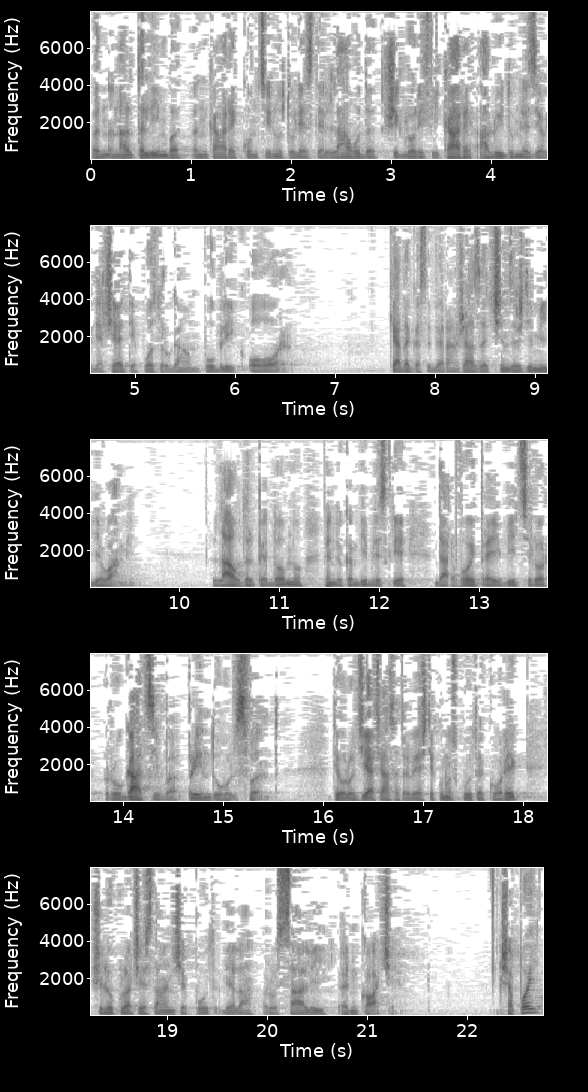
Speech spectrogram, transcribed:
în, în altă limbă în care conținutul este laudă și glorificare a lui Dumnezeu. De aceea te poți ruga în public o oră, chiar dacă se deranjează 50.000 de oameni. Laudă-L pe Domnul, pentru că în Biblie scrie, dar voi, prea iubiților, rugați-vă prin Duhul Sfânt. Teologia aceasta trebuie să cunoscută corect și lucrul acesta a început de la Rusalii încoace. Și apoi,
